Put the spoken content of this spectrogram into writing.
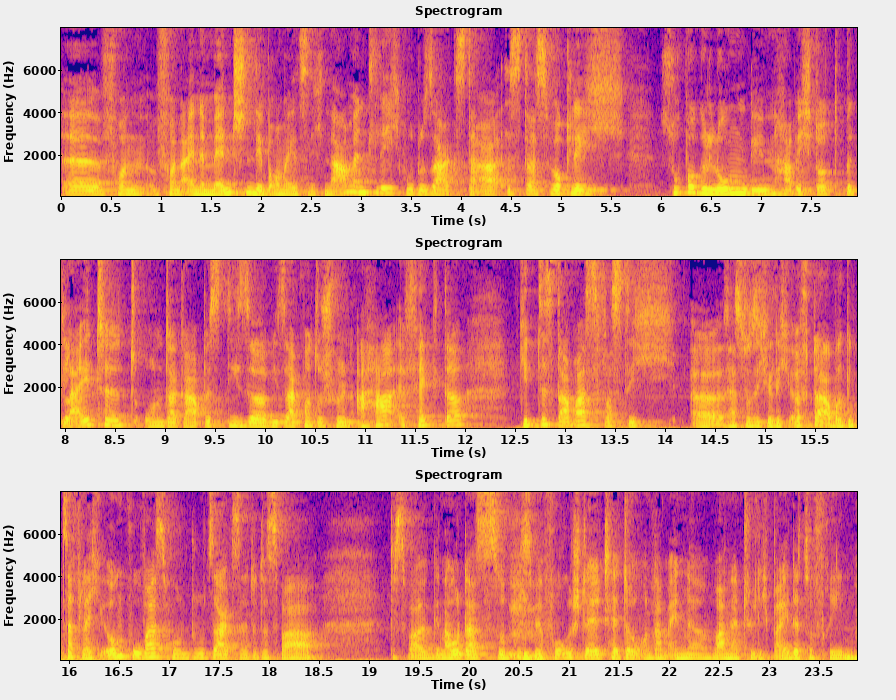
äh, von, von einem Menschen, den brauchen wir jetzt nicht namentlich, wo du sagst, da ist das wirklich super gelungen, den habe ich dort begleitet und da gab es diese, wie sagt man so schön, Aha-Effekte. Gibt es da was, was dich, äh, das hast du sicherlich öfter, aber gibt es da vielleicht irgendwo was, wo du sagst, also das war, das war genau das, so wie ich es mir vorgestellt hätte und am Ende waren natürlich beide zufrieden,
